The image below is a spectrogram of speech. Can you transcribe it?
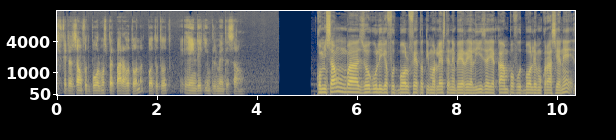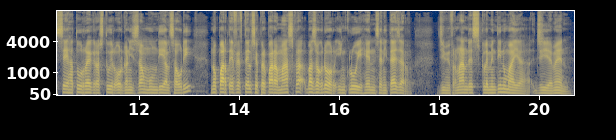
Federação de Futebol nos prepara rotona para todo ainda implementação. Comissão ba jogo Liga Futebol feito Timor-Leste nebe realiza ya campo futebol democracia ne se hatu regras tuir organização mundial Saudi no parte FFTL se prepara máscara ba jogador inclui hand sanitizer. Jimmy Fernandes, Clementino Maia, GMN.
